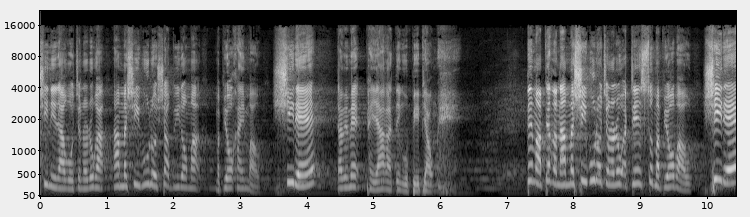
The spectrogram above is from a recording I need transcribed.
ရှိနေတာကိုကျွန်တော်တို့ကအာမရှိဘူးလို့ရှောက်ပြီးတော့မှမပြောခိုင်းပါဘူးရှိတယ်ဒါပေမဲ့ဖခင်ကတင့်ကိုပေးပြောင်းမယ်တင့်မှာပြဿနာမရှိဘူးလို့ကျွန်တော်တို့အတင်းစွတ်မပြောပါဘူးရှိတယ်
